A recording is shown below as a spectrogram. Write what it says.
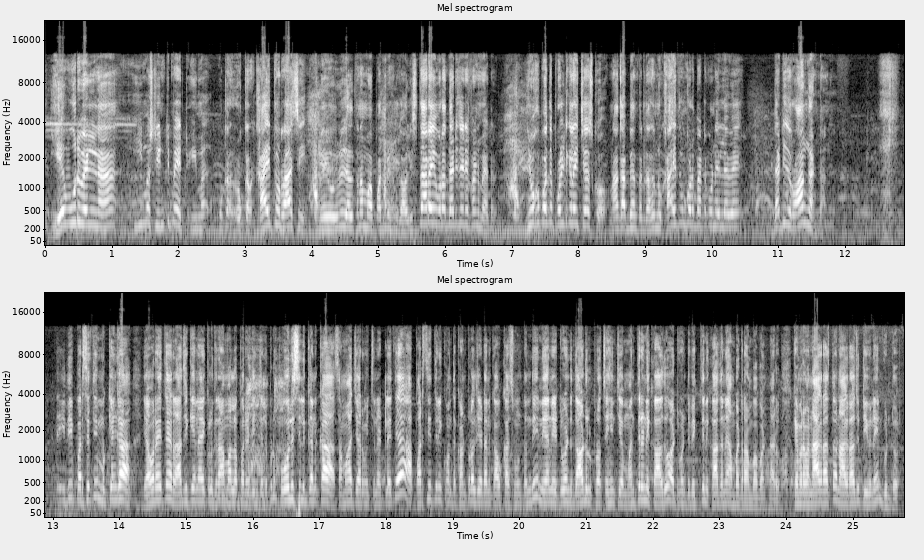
ఏ ఊరు వెళ్ళినా ఈ మస్ట్ ఇంటిమేట్ ఈ మ- ఒక ఒక కాగితం రాసి మేము ఊరు వెళ్తున్నాం మా పర్మిషన్ కావాలి. ఇస్తారా ఇవ్వరా that is a different matter ఇవ్వకపోతే పొలిటికలైజ్ చేసుకో నాకు అభ్యంతరం అసలు నువ్వు కాగితం కూడా పెట్టకుండా వెళ్ళేవే. దట్ ఈస్ రాంగ్ అంటాను. ఇది పరిస్థితి. ముఖ్యంగా ఎవరైతే రాజకీయ నాయకులు గ్రామాల్లో పర్యటించినప్పుడు పోలీసులకు కనుక సమాచారం ఇచ్చినట్లయితే ఆ పరిస్థితిని కొంత కంట్రోల్ చేయడానికి అవకాశం ఉంటుంది. నేను ఎటువంటి దాడులు ప్రోత్సహించే మంత్రిని కాదు అటువంటి వ్యక్తిని కాదని అంబటి రాంబాబు అంటున్నారు. కెమెరామెన్ నాగరాజుతో నాగరాజు టీవీ నైన్ గుంటూరు.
